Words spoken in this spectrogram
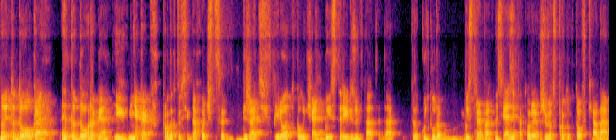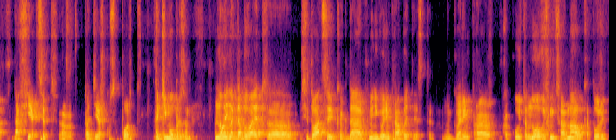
Но это долго, это дорого, и мне как продукту всегда хочется бежать вперед, получать быстрые результаты, да, эта культура быстрой обратной связи, которая живет в продуктовке, она аффектит э, поддержку, саппорт таким образом. Но иногда бывают э, ситуации, когда мы не говорим про АБ-тесты, мы говорим про какой-то новый функционал, который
